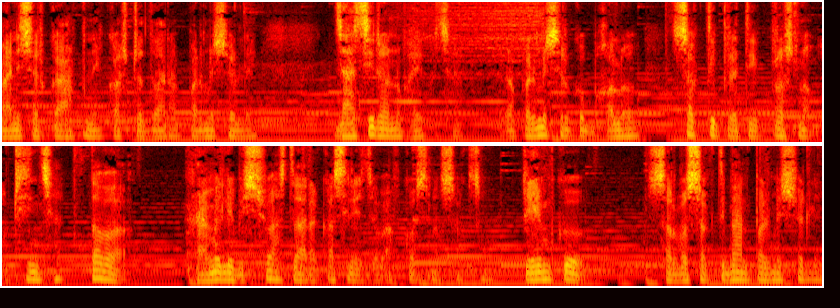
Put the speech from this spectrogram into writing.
मानिसहरूको आफ्नै कष्टद्वारा परमेश्वरले झाँचिरहनु भएको छ र परमेश्वरको भलो शक्तिप्रति प्रश्न उठिन्छ तब हामीले विश्वासद्वारा कसरी जवाफ खोज्न सक्छौँ? प्रेमको सर्वशक्तिमान परमेश्वरले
